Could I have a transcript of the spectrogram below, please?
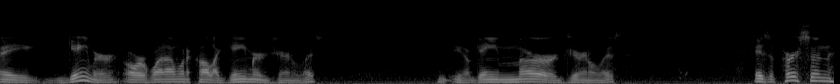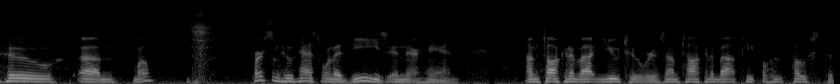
a gamer, or what I want to call a gamer journalist, you know, gamer journalist, is a person who, um, well, person who has one of these in their hand. I'm talking about YouTubers. I'm talking about people who post to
